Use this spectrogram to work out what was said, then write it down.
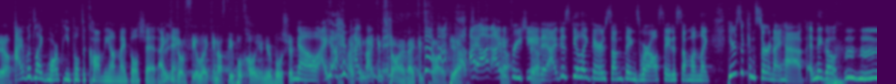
yeah. I would like more people to call me on my bullshit. I you think. don't feel like enough people call you on your bullshit. no, I, I, I can I, think can start. I can start. Yeah. I, I'd, Yeah, appreciate yeah. it. I just feel like there are some things where I'll say to someone like, "Here's a concern I have," and they go, "Mm-hmm."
